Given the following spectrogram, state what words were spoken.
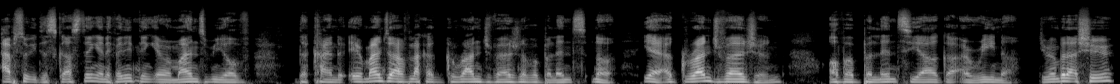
absolutely disgusting. And if anything, it reminds me of the kind of it reminds me of like a grunge version of a Balenciaga. No, yeah, a grunge version of a Balenciaga Arena. Do you remember that shoe?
